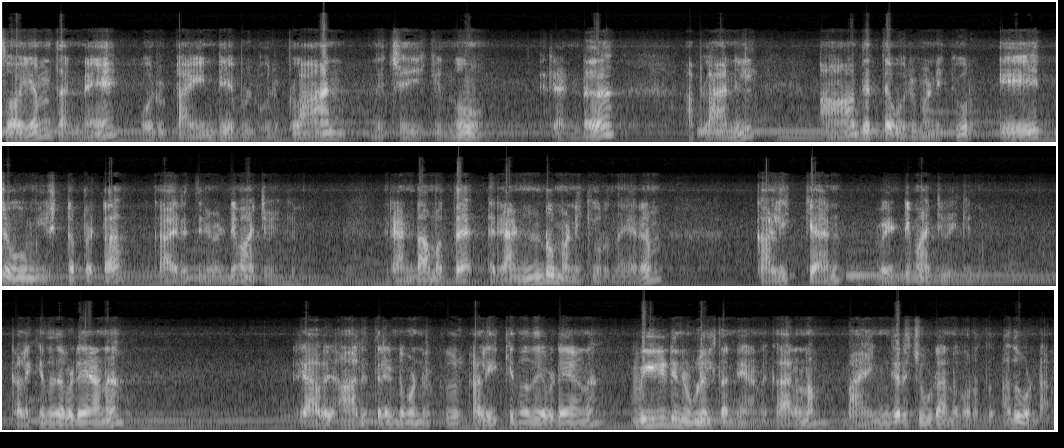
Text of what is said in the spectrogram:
സ്വയം തന്നെ ഒരു ടൈം ടേബിൾ ഒരു പ്ലാൻ നിശ്ചയിക്കുന്നു. രണ്ട് ആ പ്ലാനിൽ ആദ്യത്തെ ഒരു മണിക്കൂർ ഏറ്റവും ഇഷ്ടപ്പെട്ട കാര്യത്തിന് വേണ്ടി മാറ്റിവെക്കുന്നു രണ്ടാമത്തെ രണ്ട് മണിക്കൂർ നേരം കളിക്കാൻ വേണ്ടി മാറ്റിവെക്കുന്നു കളിക്കുന്നത് എവിടെയാണ്? രാവിലെ ആദ്യത്തെ രണ്ട് മണിക്കൂർ കളിക്കുന്നത് എവിടെയാണ്? വീടിനുള്ളിൽ തന്നെയാണ്. കാരണം ഭയങ്കര ചൂടാണ് പുറത്ത്. അതുകൊണ്ടാണ്.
